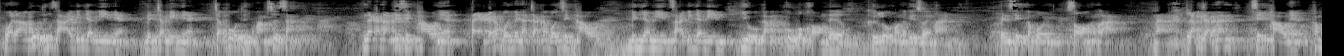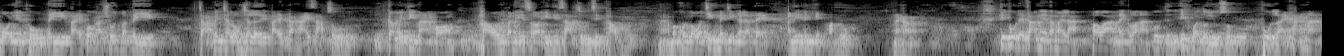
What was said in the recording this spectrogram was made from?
เวลาพูดถึงสายบินยามีนเนี่ยเบนจามินเนี่ยจะพูดถึงความซื่อสัตย์ ในขณะที่สิบเผ่าเนี่ย แตกไปข้างบนเป็นอาจักรข้างบนสิบเผ่าบินยามีนสายบินยามีนอยู่กับผู้ปกครองเดิม คือลูกของนบีสุไลมาน เป็นสิบข้างบนสองข้างล่างนะหลังจากนั้นสิบเผ่าเนี่ยข้างบนเนี่ยถูกตีไปพวกอาชุดมาตี จับเป็นฉลงเฉลยไปก็หายสาบสูญก็เป็นที่มาของเผ่าบันิอิสราเอลที่สาบสูญสิบเผ่านะบางคนบอกว่าจริงไม่จริงก็แล้วแต่ อันนี้เป็นเกร็ดความรู้นะครับ ที่พูดให้ฟังเนี่ยทำไมล่ะ เพราะว่าในกุรอานพูดถึงอิควาตูยูซุฟพูดหลายครั้งมาก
